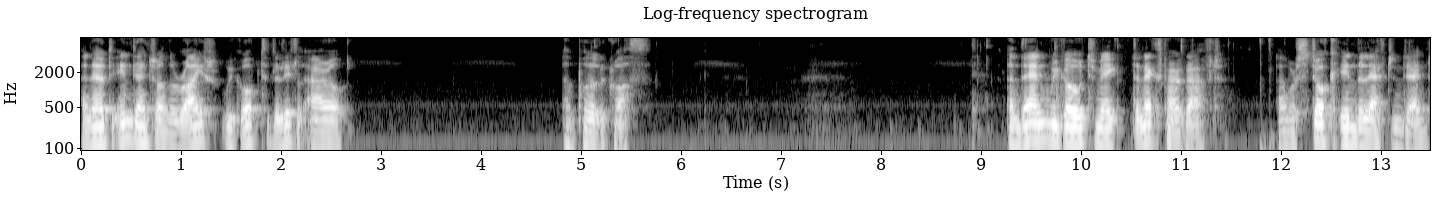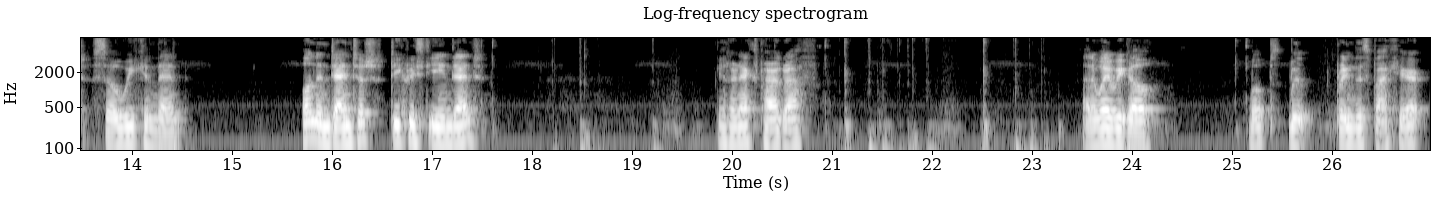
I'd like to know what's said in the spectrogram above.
and now to indent it on the right, we go up to the little arrow and pull it across. And then we go to make the next paragraph and we're stuck in the left indent. So we can then unindent it, decrease the indent, get our next paragraph, and away we go. Whoops, we'll bring this back here.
